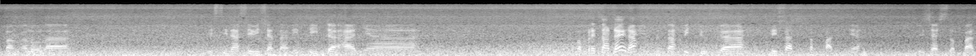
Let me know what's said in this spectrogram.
pengelola destinasi wisata ini tidak hanya pemerintah daerah tetapi juga desa setempat ya. Desa setempat.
